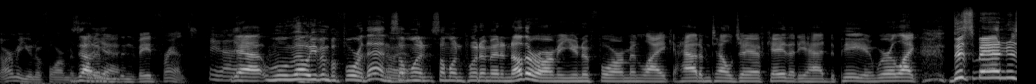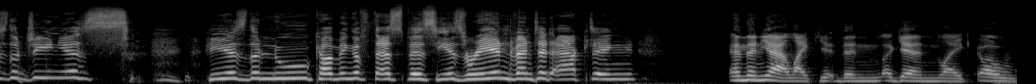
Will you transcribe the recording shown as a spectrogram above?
army uniform and So, put him yeah. invade France. yeah. Yeah, well, no, even before then, Oh, yeah. someone someone put him in another army uniform and like had him tell JFK that he had to pee, and we are like, "This man is the genius. he is the new coming of Thespis. He has reinvented acting." And then yeah, like then again, like, oh,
